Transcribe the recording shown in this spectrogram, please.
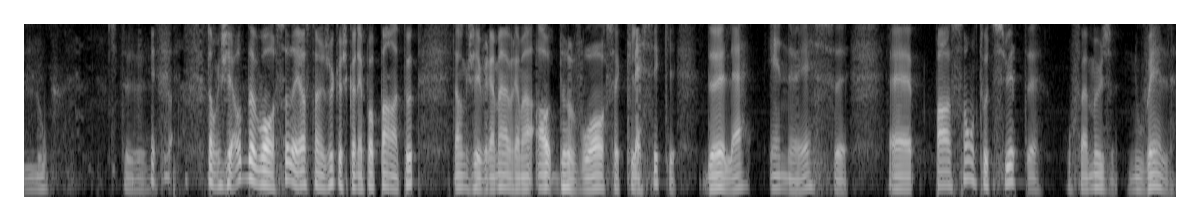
l'eau te. Donc, j'ai hâte de voir ça. D'ailleurs, c'est un jeu que je connais pas pantoute. Donc, j'ai vraiment, vraiment hâte de voir ce classique de la NES. Euh, passons tout de suite aux fameuses nouvelles.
